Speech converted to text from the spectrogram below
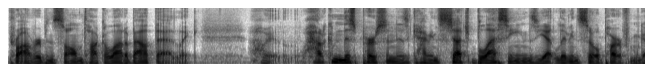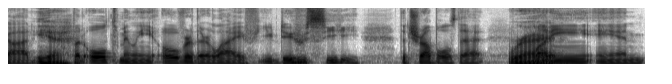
Proverbs and Psalm talk a lot about that. Like, oh, how come this person is having such blessings yet living so apart from God? Yeah. But ultimately, over their life, you do see the troubles that Right. money and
